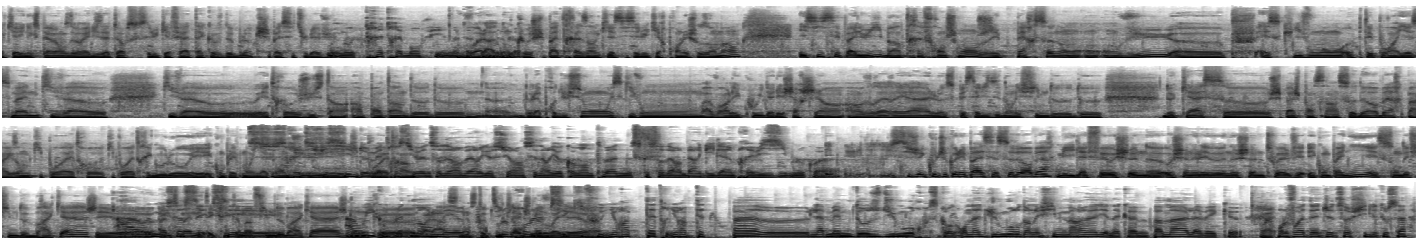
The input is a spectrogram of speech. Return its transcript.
qui a une expérience de réalisateur parce que c'est lui qui a fait Attack of the Block. Je sais pas si tu l'as vu. Très très bon film. Voilà, donc euh, je suis pas très inquiet si c'est lui qui reprend les choses en main. Et si c'est pas lui, ben très franchement, j'ai personne en, en, vue. Euh, Est-ce qu'ils vont opter pour un Yes Man qui va euh, qui va euh, être juste un, un pantin de de, euh, de la production? Est-ce qu'ils vont avoir les couilles d'aller chercher un, un, vrai réal spécialisé dans les films de de, de casse? Je sais pas, je pense à un Soderbergh par exemple qui pourrait être qui pourrait être rigolo et complètement inattendu. C'est difficile de mettre Steven Soderbergh sur un scénario comme Ant-Man parce que Soderbergh il est imprévisible quoi. Écoute, je connais pas assez Soderbergh mais il a fait Ocean euh, Ocean 11, Ocean 12 et, compagnie et ce sont des films de braquage et ah euh, Ant-Man est, écrit comme un film de braquage ah donc oui, euh, complètement, voilà, mais dans cette optique-là que je le voyais. Il, y aura peut-être il y aura peut-être pas la même dose d'humour parce qu'on a de l'humour dans les films Marvel, il y en a quand même pas mal avec on le voit dans Agents of Shield et tout ça.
